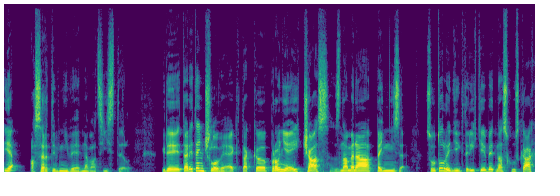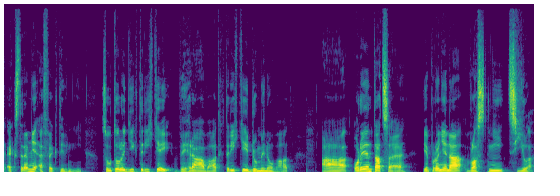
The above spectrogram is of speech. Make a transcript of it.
je asertivní vyjednavací styl. Kdy tady ten člověk, tak eh, pro něj čas znamená peníze. Jsou to lidi, kteří chtějí být na schůzkách extrémně efektivní, jsou to lidi, kteří chtějí vyhrávat, kteří chtějí dominovat a orientace je pro ně na vlastní cíle.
